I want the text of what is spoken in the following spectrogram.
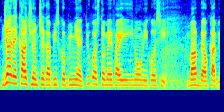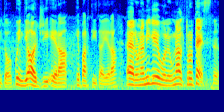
Già del calcio non ci capisco più niente, più questo mi fai i nomi così. Vabbè, ho capito. Quindi oggi era. Che partita era? Era un amichevole, un altro test.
